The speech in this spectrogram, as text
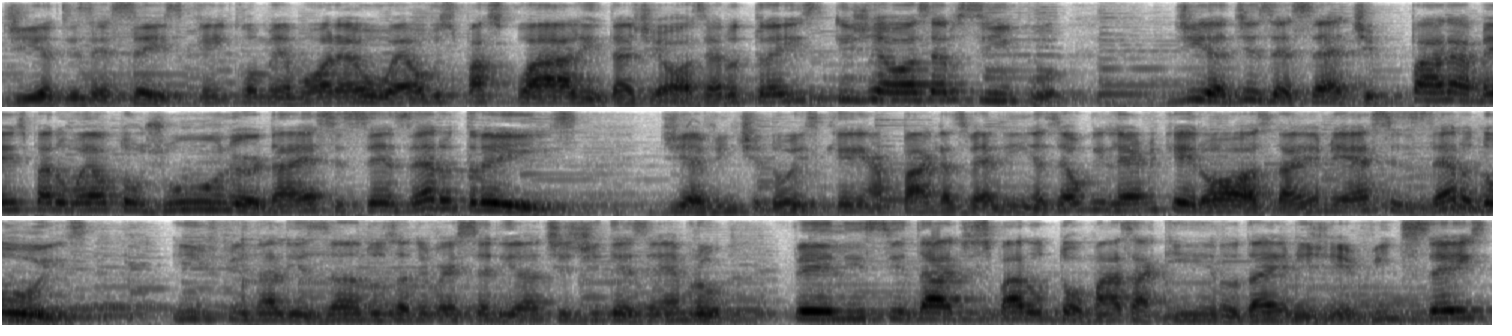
Dia 16, quem comemora é o Elvis Pasquale, da GO 03 e GO 05. Dia 17, parabéns para o Elton Júnior, da SC03. Dia 22, quem apaga as velhinhas é o Guilherme Queiroz, da MS02. E finalizando os aniversariantes de dezembro, felicidades para o Tomás Aquino, da MG26,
